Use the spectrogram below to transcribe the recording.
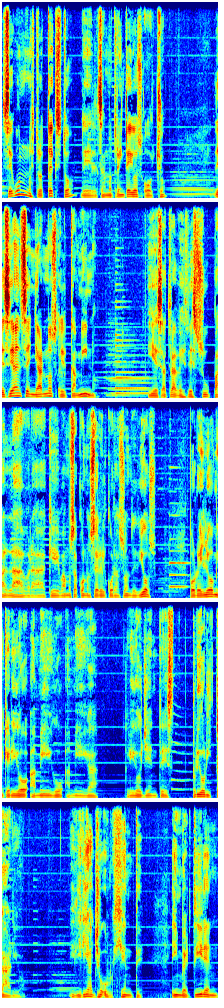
Según nuestro texto del Salmo 32, 8, desea enseñarnos el camino y es a través de su palabra que vamos a conocer el corazón de Dios. Por ello, mi querido amigo, amiga, querido oyente, es prioritario y diría yo urgente invertir en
